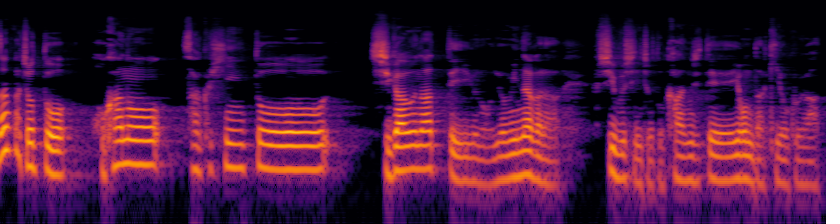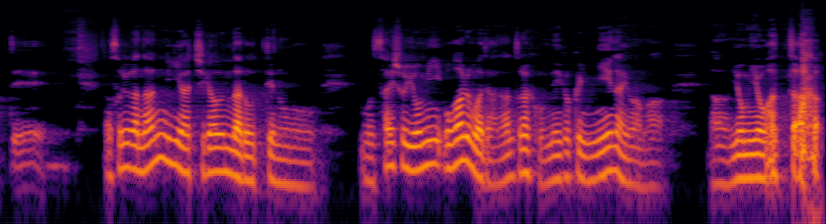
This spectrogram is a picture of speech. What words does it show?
なんかちょっと他の作品と違うなっていうのを読みながら節々にちょっと感じて読んだ記憶があって、それが何が違うんだろうっていうのを、もう最初読み終わるまではなんとなく明確に見えないままあの読み終わった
